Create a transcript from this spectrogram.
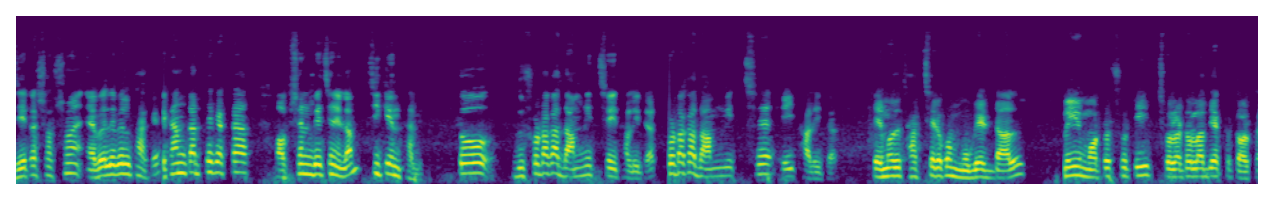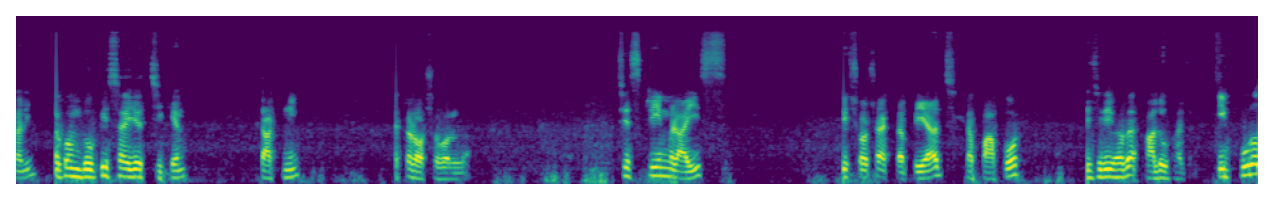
যেটা সবসময় অ্যাভেলেবেল থাকে, এখানকার থেকে একটা অপশন বেছে নিলাম চিকেন থালি। তো দুশো টাকা দাম নিচ্ছে এই থালিটার। দুশো টাকা দাম নিচ্ছে এই থালিটার। এর মধ্যে থাকছে এরকম মুগের ডাল পনির মটরশুঁটি, ছোলা টোলা দিয়ে একটা তরকারি, এরকম দু পিস সাইজের চিকেন চাটনি, একটা রসগোল্লা স্ট্রিম রাইস শসা, একটা পেঁয়াজ, একটা পাঁপড় ভাবে আলু ভাজা। এই পুরো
